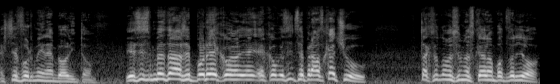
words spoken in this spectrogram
Ještě furt mi nebylo líto. Jestli jsme teda řepody jako, jako vesnice práskačů, tak se to myslím dneska jenom potvrdilo.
